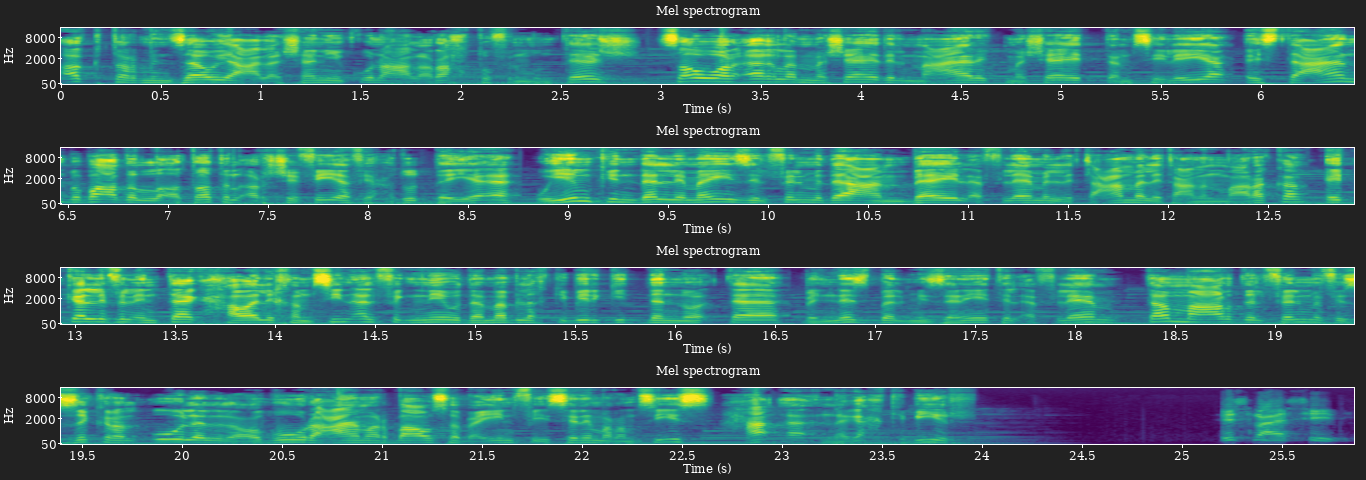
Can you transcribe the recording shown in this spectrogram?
أكتر من زاوية علشان يكون على راحته في المونتاج. صور أغلب مشاهد المعارك مشاهد تمثيلية. استعان ببعض اللقطات الأرشيفية في حدود ضيقة ويمكن ده اللي ميز الفيلم ده عن باقي الأفلام اللي اتعملت عن المعركة. اتكلف الإنتاج حوالي 50 ألف جنيه وده مبلغ كبير جدا وقتها بالنسبة لميزانية الأفلام. تم عرض الفيلم في الذكرى الأولى للعبور عام 74 في سينما رمسيس. حقق نجاح كبير. اسمع يا سيدي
